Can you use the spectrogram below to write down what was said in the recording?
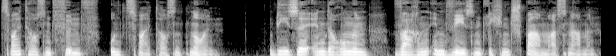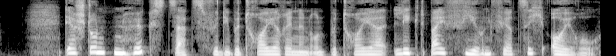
2005 und 2009. Diese Änderungen waren im Wesentlichen Sparmaßnahmen. Der Stundenhöchstsatz für die Betreuerinnen und Betreuer liegt bei 44 Euro.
